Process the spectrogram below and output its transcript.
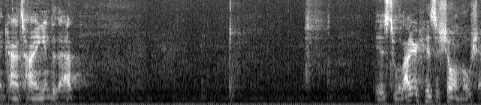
And kind of tying into that, is to allow your kids to show emotion.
